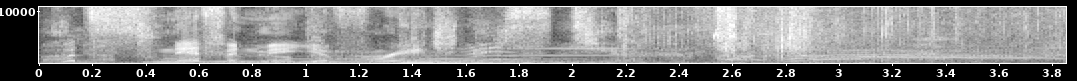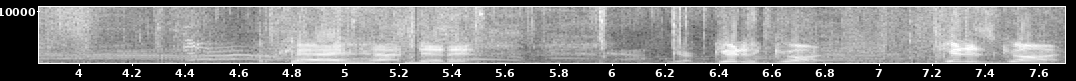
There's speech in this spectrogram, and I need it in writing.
Quit sniffing me, you freak. Okay, that did it. Yeah, get his gun. Get his gun.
